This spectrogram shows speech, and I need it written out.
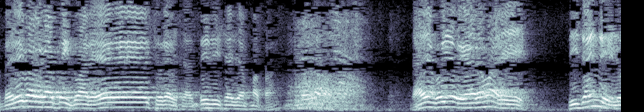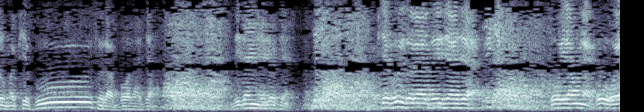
အပေလေးပါးကပိတ်သွားတယ်ဆိုတော့ဥစ္စာသေးသေးချာချာမှတ်ပါဒါရင်ဘုန်းကြီးဓမ္မတွေဒီတိုင်းနေလို့မဖြစ်ဘူးဆိုတာပေါ်လာကြဒီတိုင်းနေလို့ဖြင့်မဖြစ်ဘူးဆိုတာသိကြကြကိုရောင်းနဲ့ကိုဝဲ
